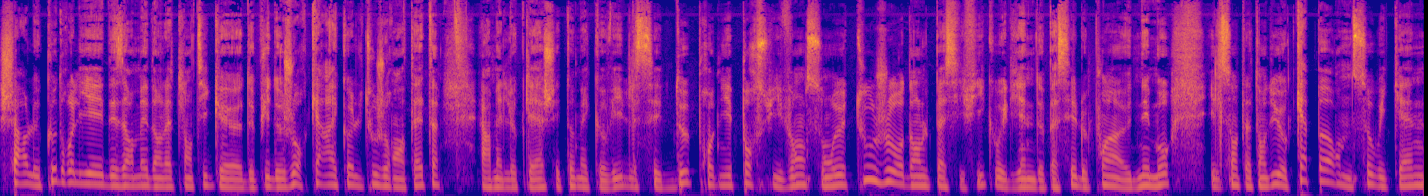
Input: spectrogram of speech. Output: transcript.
Charles Caudrelier, désormais dans l'Atlantique euh, depuis deux jours, caracole toujours en tête. Armel Lecléache et Thomas Coville, ces deux premiers poursuivants sont eux toujours dans le Pacifique où ils viennent de passer le point euh, Nemo. Ils sont attendus au Cap Horn ce week-end.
